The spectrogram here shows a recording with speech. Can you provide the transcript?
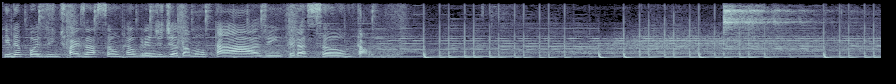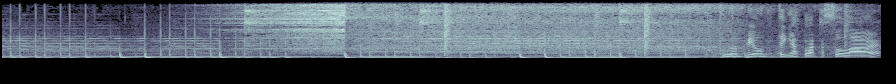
e depois a gente faz a ação que é o grande dia da montagem, interação e tal. O lampião tem a placa solar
